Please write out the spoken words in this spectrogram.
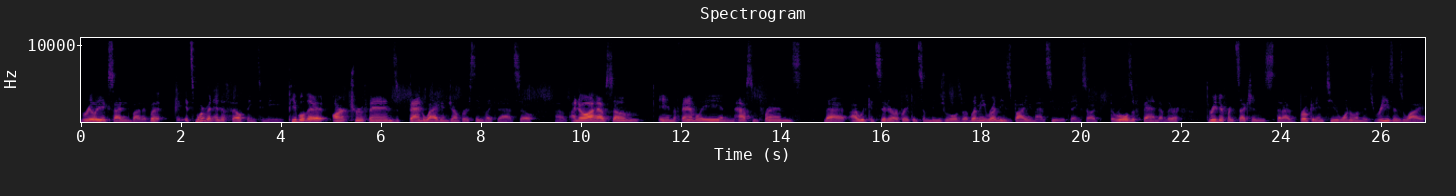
really excited about it, but it's more of an NFL thing to me. People that aren't true fans, bandwagon jumpers, things like that. So uh, I know I have some in the family and have some friends that I would consider are breaking some of these rules. But let me run these by you, man. See what you think. So I, the rules of fandom. There are three different sections that I've broken into. One of them is reasons why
